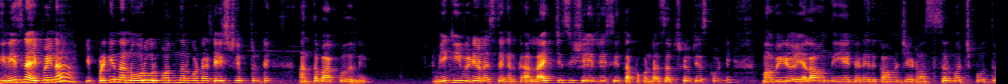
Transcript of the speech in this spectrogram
తినేసిన అయిపోయినా ఇప్పటికీ నా నోరు ఊరిపోతుంది అనుకుంటా టేస్ట్ చెప్తుంటే అంత బాగా కుదిరినాయి మీకు ఈ వీడియో నచ్చితే కనుక లైక్ చేసి షేర్ చేసి తప్పకుండా సబ్స్క్రైబ్ చేసుకోండి. మా వీడియో ఎలా ఉంది ఏంటి అనేది కామెంట్ చేయడం అస్సలు మర్చిపోవద్దు.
